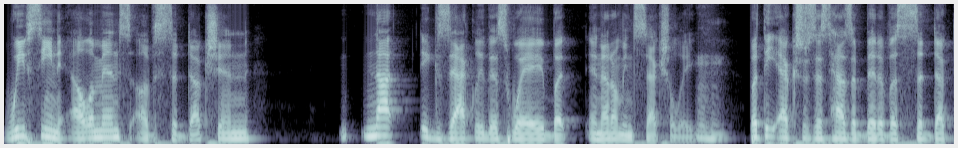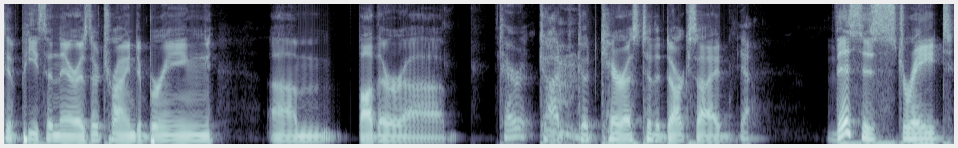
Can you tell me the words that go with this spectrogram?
we've seen elements of seduction, not exactly this way, but and I don't mean sexually, mm-hmm. But The Exorcist has a bit of a seductive piece in there as they're trying to bring um, Father uh, Carrot. God, good Karras to the dark side. Yeah. This is straight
